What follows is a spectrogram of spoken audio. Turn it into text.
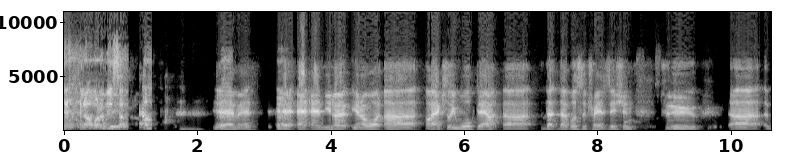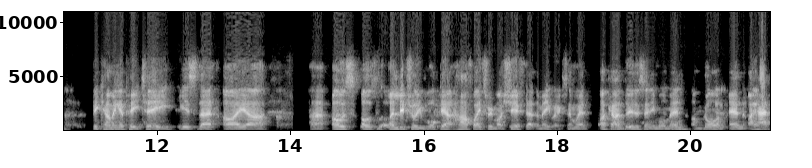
and I want to do something Yeah, man. Yeah, and, and you know, you know what? Uh, I actually walked out. Uh, that that was the transition to uh, becoming a PT. Is that I uh, uh, I was I was I literally walked out halfway through my shift at the meatworks and went, I can't do this anymore, man. I'm gone. And I had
